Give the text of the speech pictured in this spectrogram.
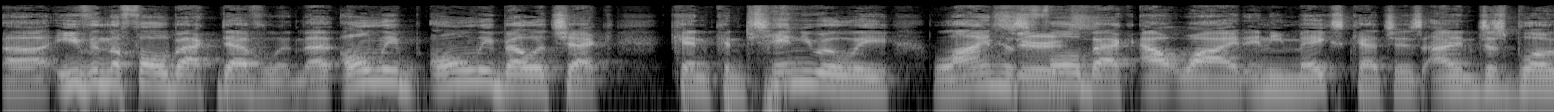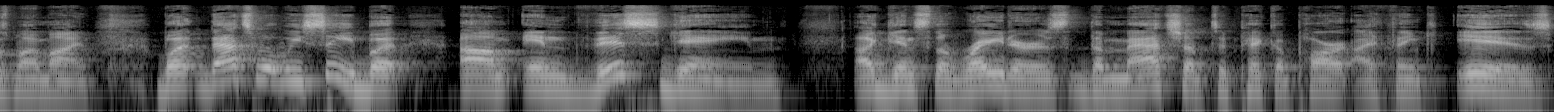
Uh, even the fullback Develin, that only only Belichick can continually line his Serious. fullback out wide, and he makes catches. I, it just blows my mind. But that's what we see. But um, in this game against the Raiders, the matchup to pick apart, I think, is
